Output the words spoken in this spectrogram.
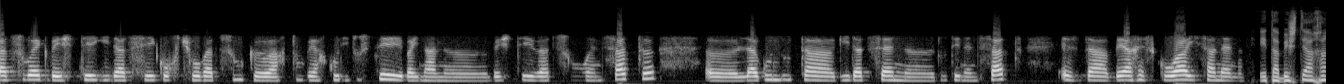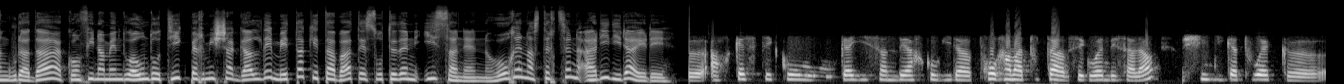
batzuek beste gidatze kurtsu batzuk hartu beharko dituzte, beste bainan uh, beste batzuen zat, uh, lagunduta gidatzen uh, dutenen zat, ez da beharrezkoa izanen. Eta beste arrangura da, konfinamendua ondotik permisa galde metaketa bat ez den izanen. Horren aztertzen ari dira ere. Uh, Orkesteko gai izan beharko gira programatuta zegoen bezala. Sindikatuek uh,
